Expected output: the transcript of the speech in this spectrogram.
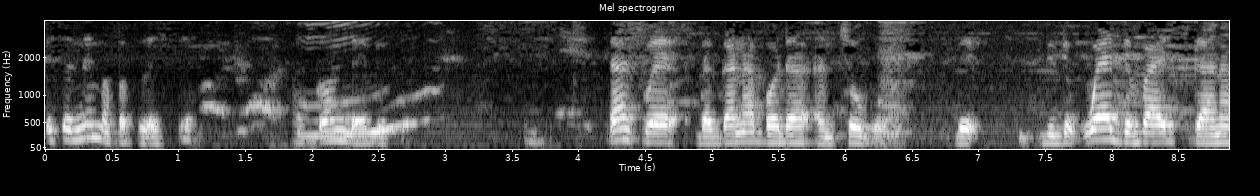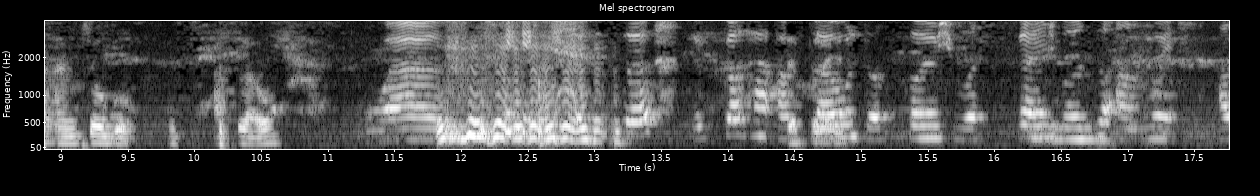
It's the name of a place here. I've gone there before. That's where the Ghana border and Togo, the, the, the where divides Ghana and Togo is Aflao. Wow. so we got her It's a a flower place. dot com. She was crying. She was so annoyed. I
